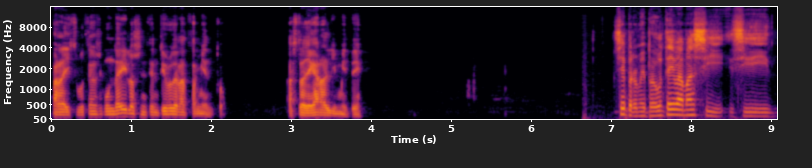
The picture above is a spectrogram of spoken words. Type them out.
Para la distribución secundaria y los incentivos de lanzamiento, hasta llegar al límite. Sí, pero mi pregunta iba más si, si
